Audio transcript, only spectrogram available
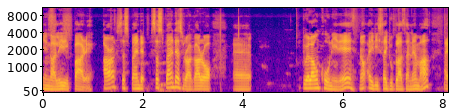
အင်္ဂါလေးတွေပါတယ် are suspended suspended ဆိုတာကတော့အဲတွဲလောင်းခုန်နေတယ်เนาะအဲ့ဒီ cytoplasm ထဲမှာအဲ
